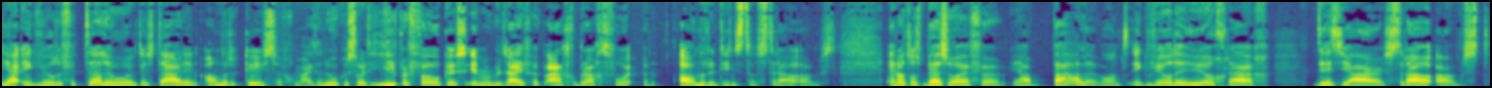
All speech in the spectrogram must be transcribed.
ja, ik wilde vertellen hoe ik dus daarin andere keuzes heb gemaakt. En hoe ik een soort hyperfocus in mijn bedrijf heb aangebracht voor een andere dienst dan straalangst. En dat was best wel even ja, balen. Want ik wilde heel graag dit jaar straalangst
